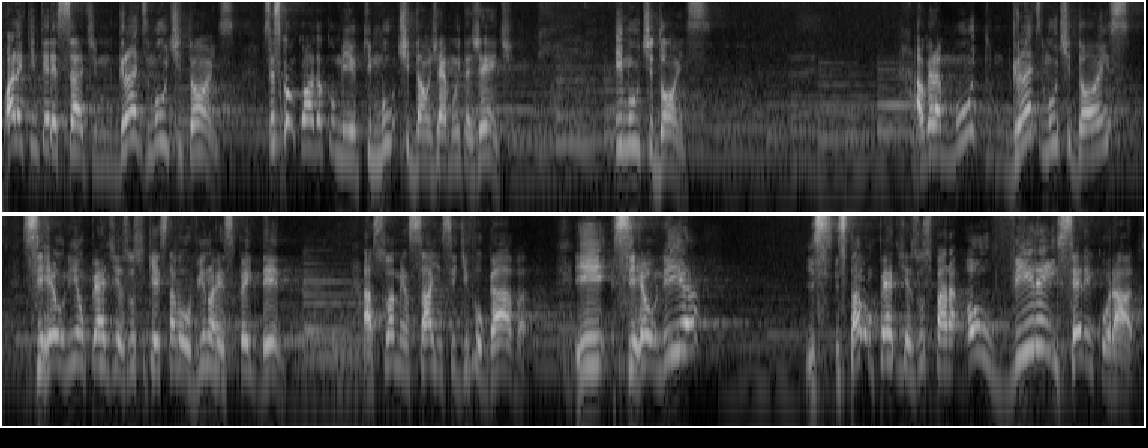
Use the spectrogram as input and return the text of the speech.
Olha que interessante, grandes multidões. Vocês concordam comigo que multidão já é muita gente? E multidões? Agora, muito, grandes multidões se reuniam perto de Jesus porque estavam ouvindo a respeito dele. A sua mensagem se divulgava e se reunia estavam perto de Jesus para ouvirem e serem curados.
